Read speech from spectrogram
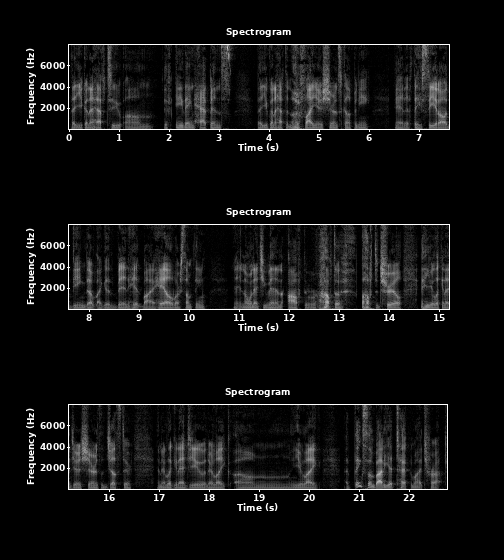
that you're going to have to, um, if anything happens, that you're going to have to notify your insurance company. And if they see it all dinged up like it's been hit by hail or something, and knowing that you've been off the off the off the trail, and you're looking at your insurance adjuster, and they're looking at you, and they're like, um, you're like, I think somebody attacked my truck,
